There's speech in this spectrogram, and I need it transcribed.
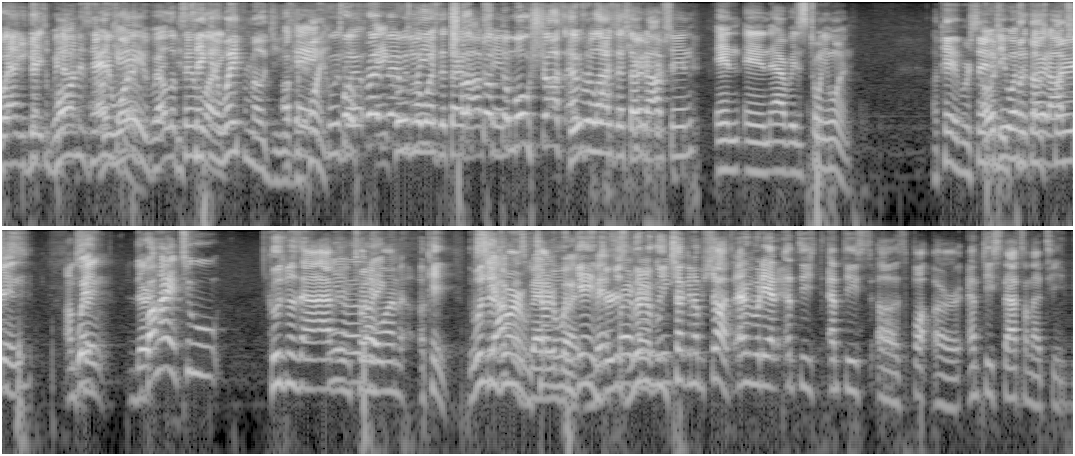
But yeah, he gets the ball in his hand. They want to develop him. taken away from LG. Okay, Kuzma was the third option. Chucked up the most shots ever was the third option and averaged 21. Okay, we're saying OG was the third option. I'm saying behind two. Kuzma's averaging 21. Okay, the Wizards weren't trying to win games. They're just Fred literally Van chucking up shots. Everybody had empty, empty uh, spot or empty stats on that team.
